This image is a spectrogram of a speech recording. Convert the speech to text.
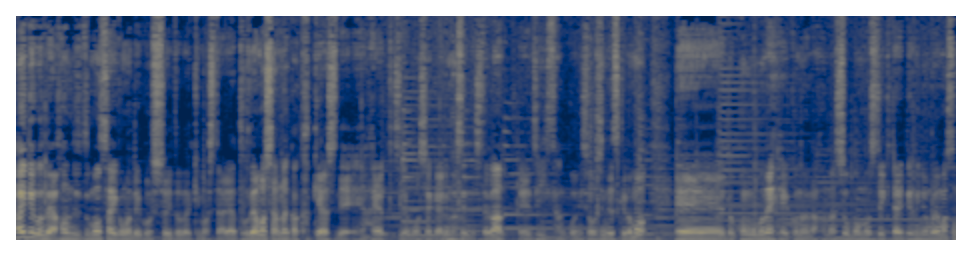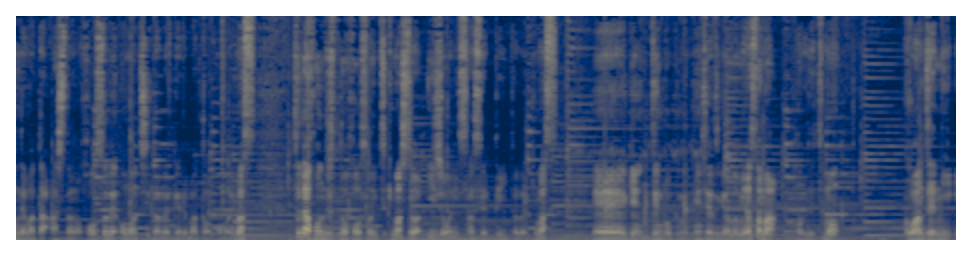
はい、ということで本日も最後までご視聴いただきましてありがとうございました。なんか駆け足で、早口で申し訳ありませんでしたが、えー、ぜひ参考にしてほしいんですけども、えー、と今後もね、このような話をどんどんしていきたいというふうに思いますので、また明日の放送でお待ちいただければと思います。それでは本日の放送につきましては以上にさせていただきます。えー、全国の建設業の皆様、本日もご安全に。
